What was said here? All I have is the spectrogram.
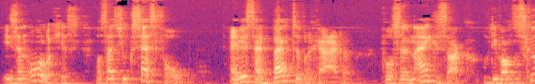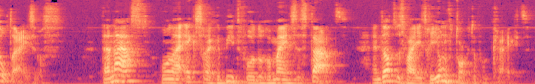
In zijn oorlogjes was hij succesvol en wist hij buiten te vergaren voor zijn eigen zak of die van zijn schuldeisers. Daarnaast won hij extra gebied voor de Romeinse staat en dat is waar je triomftochten voor krijgt.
